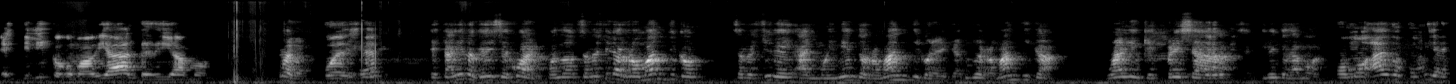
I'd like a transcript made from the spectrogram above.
estilístico como había antes, digamos. Bueno, Puede ser. Está bien lo que dice Juan. Cuando se refiere a romántico, se refiere al movimiento romántico, la literatura romántica, o a alguien que expresa sentimientos de amor. como algo que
